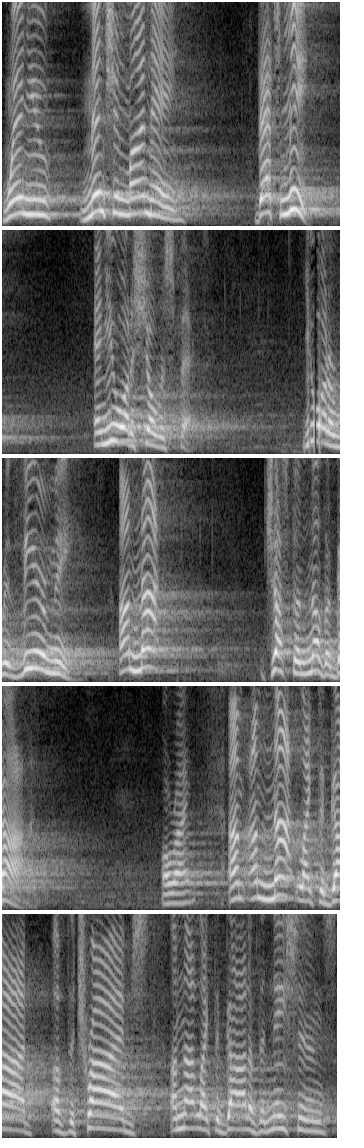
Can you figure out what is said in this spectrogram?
when you mention my name, that's me. And you ought to show respect. You ought to revere me. I'm not just another God. All right? I'm, I'm not like the God of the tribes. I'm not like the God of the nations.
